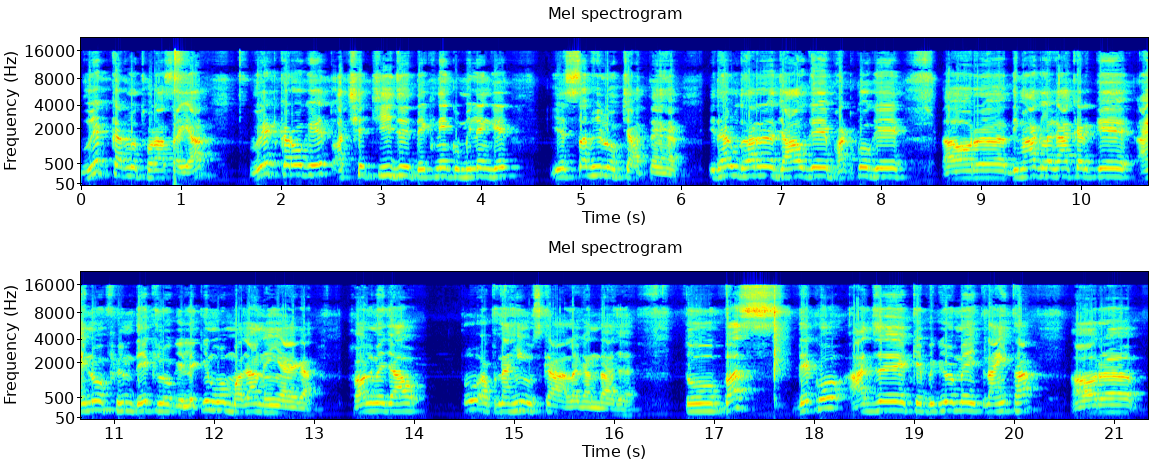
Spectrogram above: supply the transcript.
वेट कर लो थोड़ा सा यार। वेट करोगे तो अच्छे चीज़ देखने को मिलेंगे। ये सभी लोग चाहते हैं। इधर उधर जाओगे, भटकोगे और दिमाग लगा करके आई नो फ़िल्म देख लोगे, लेकिन वो मज़ा नहीं आएगा। हॉल में जाओ तो अपना ही उसका अलग अंदाज है। तो बस देखो, आज के वीडियो में इतना ही था। और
